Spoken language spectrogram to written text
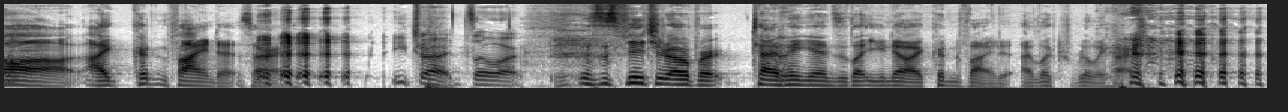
Ah, I couldn't find it. Sorry. He tried so hard. this is future Obert timing in to let you know I couldn't find it. I looked really hard.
